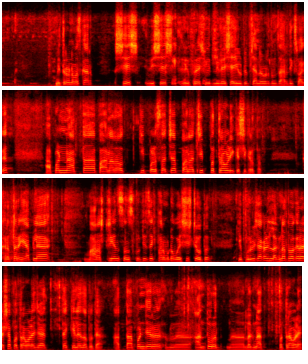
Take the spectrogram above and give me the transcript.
मित्र नमस्कार. शेष विशेष रिफ्रेश विथ निलेश या यूट्यूब चॅनलवर तुमचं हार्दिक स्वागत. आपण आत्ता पाहणार आहोत की पळसाच्या पानाची पत्रावळी कशी करतात. खरं तर हे आपल्या महाराष्ट्रीयन संस्कृतीचं एक फार मोठं वैशिष्ट्य होतं की पूर्वीच्या काळी लग्नात वगैरे अशा पत्रावळ्या ज्या आहेत त्या केल्या जात होत्या. आत्ता आपण जे र ल- आणतो र लग्नात पत्रावळ्या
